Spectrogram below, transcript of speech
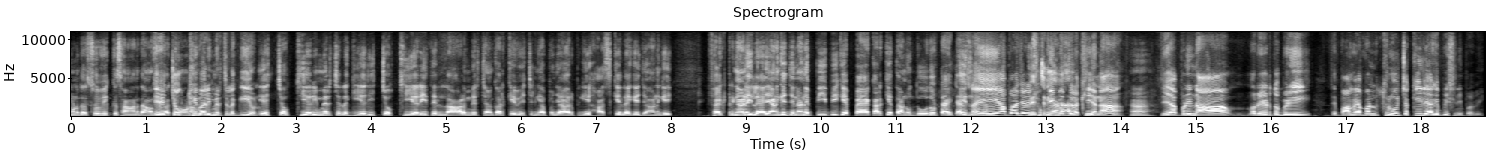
ਹੁਣ ਦੱਸੋ ਵੀ ਕਿਸਾਨ ਦਾ ਇਹ ਹੌਸਲਾ ਕਿਉਂ ਚੌਥੀ ਵਾਰੀ ਮਿਰਚ ਲੱਗੀ ਹੁਣ। ਇਹ ਚੌਥੀ ਵਾਰੀ ਮਿਰਚ ਲੱਗੀ ਹੈ ਜੀ ਚੌਥੀ ਵਾਰੀ ਤੇ ਲਾਲ ਮਿਰਚਾਂ ਕਰਕੇ ਵੇਚਣੀਆਂ 50 ਰੁਪਏ ਹੱਸ ਕੇ ਲੈ ਕੇ ਜਾਣਗੇ। ਫੈਕਟਰੀਆਂ ਵਾਲੇ ਲੈ ਜਾਣਗੇ ਜਿਨ੍ਹਾਂ ਨੇ ਪੀ ਪੀ ਕੇ ਪੈਕ ਕਰਕੇ ਤੁਹਾਨੂੰ 2 2 2.5 250 ਨਹੀਂ ਆਪਾਂ ਜਿਹੜੀ ਸੁੱਕੀ ਮਿਰਚ। ਰੱਖੀ ਹੈ ਨਾ ਹਾਂ। ਜੇ ਆਪਣੀ ਨਾ ਰੇਟ ਤੋਂ ਬਿੜੀ ਤੇ ਭਾਵੇਂ ਆਪਾਂ ਨੂੰ ਥਰੂ ਚੱਕੀ ਲਿਆ ਕੇ ਪੀਸਣੀ ਪਵੇ।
